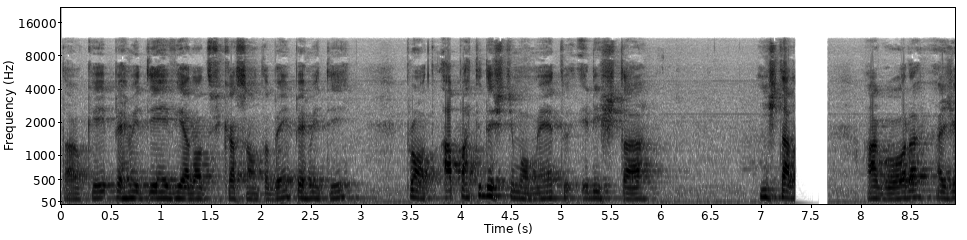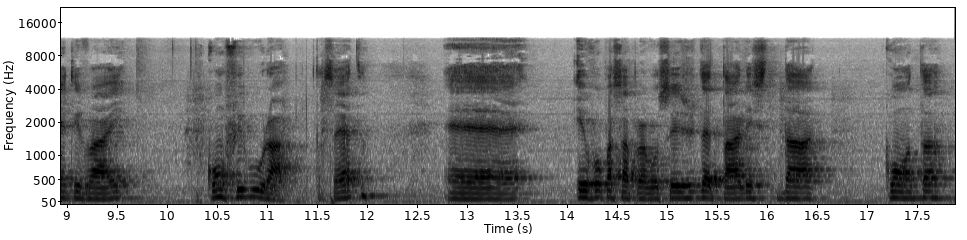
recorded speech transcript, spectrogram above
Tá ok. Permitir enviar notificação também permitir. Pronto a partir deste momento ele está instalado. Agora a gente vai configurar tá certo? É, eu vou passar para vocês os detalhes da conta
